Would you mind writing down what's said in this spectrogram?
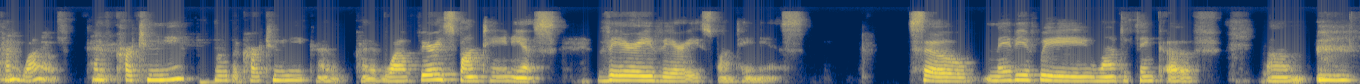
kind of wild, kind of cartoony, a little bit cartoony, kind of kind of wild, very spontaneous very, very spontaneous. So maybe if we want to think of um,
